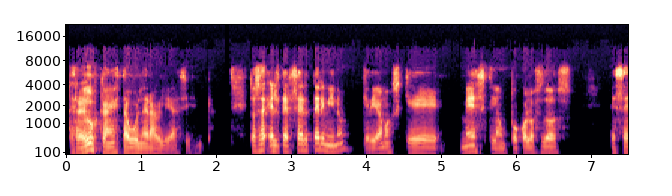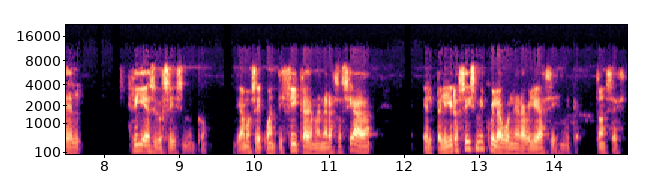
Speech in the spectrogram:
te reduzcan esta vulnerabilidad sísmica. Entonces, el tercer término, que digamos que mezcla un poco los dos, es el riesgo sísmico. Digamos que cuantifica de manera asociada el peligro sísmico y la vulnerabilidad sísmica. Entonces,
